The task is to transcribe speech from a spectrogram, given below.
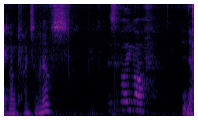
take long to find someone else. Is the volume off? No.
